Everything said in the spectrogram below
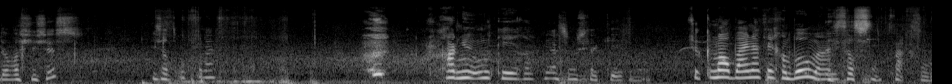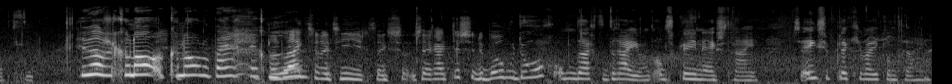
Dat was je zus. Die zat oefenen. Ik ga nu omkeren. Ja, ze moest gaan keren. Ze knalt bijna tegen een boom aan. Nee, dat is niet waar. van op Jawel, ze knal, knalde bijna tegen een Dan boom. lijkt vanuit hier. Zij, zij rijdt tussen de bomen door om daar te draaien, want anders kun je nergens draaien. Het is het enige plekje waar je kan draaien.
